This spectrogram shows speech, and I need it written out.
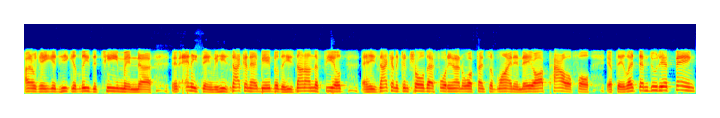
I don't care. He could, he could lead the team in uh, in anything, but he's not going to be able to. He's not on the field, and he's not going to control that 49er offensive line. And they are powerful. If they let them do their thing,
